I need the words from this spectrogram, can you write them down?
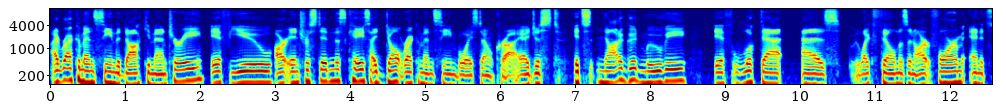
I'd recommend seeing the documentary if you are interested in this case. I don't recommend seeing Boys Don't Cry. I just, it's not a good movie if looked at as like film as an art form and it's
